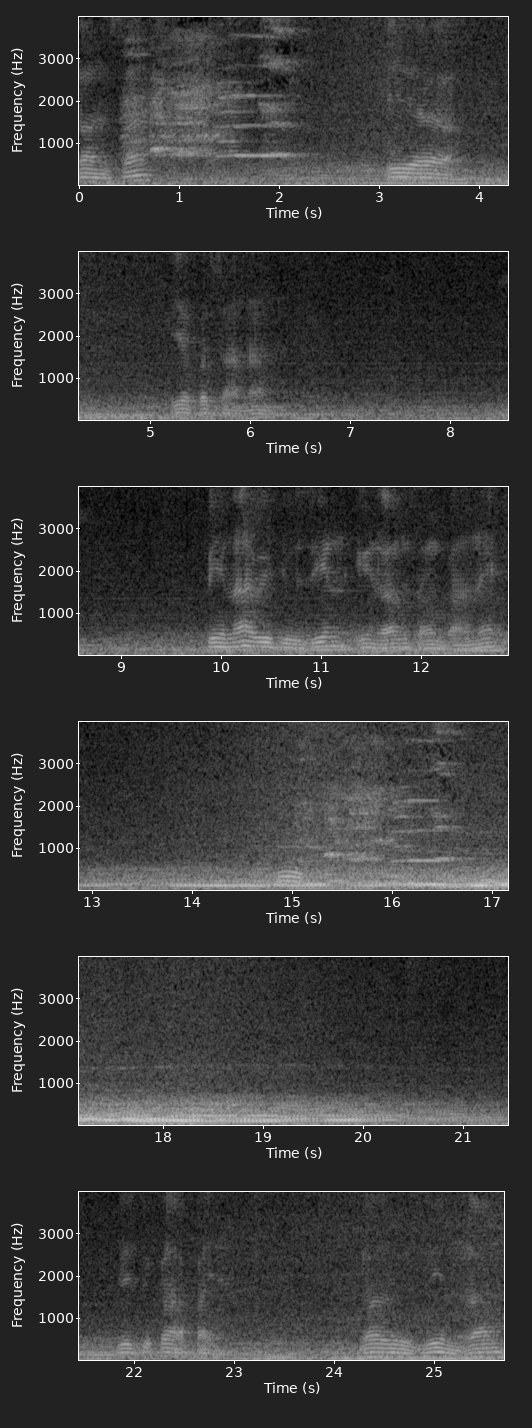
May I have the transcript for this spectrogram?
Lansah. Iya. Iya pesanan. Pinah wijuzin ing dalam sampane Itu kelapa ya? Waluzin lan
